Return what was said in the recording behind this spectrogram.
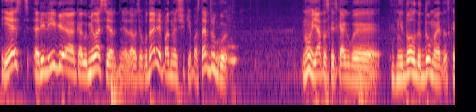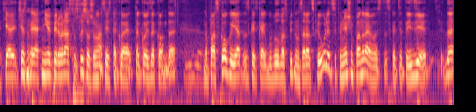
есть религия как бы милосердная. Да, вот ударили по одной щеке, поставь другую. Ну, я, так сказать, как бы недолго думая, так сказать, я, честно говоря, от нее первый раз услышал, что у нас есть такой, такой закон, да? Но поскольку я, так сказать, как бы был воспитан на Саратской улице, то мне очень понравилась, так сказать, эта идея, так сказать, да?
